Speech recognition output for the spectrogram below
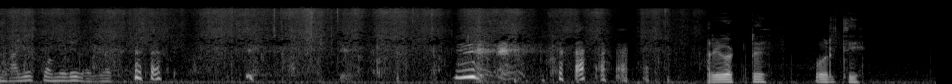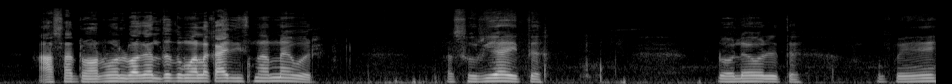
माझीच कॉमेडी झाली भारी वाटतंय वरती. असा नॉर्मल बघाल तर तुम्हाला काय दिसणार नाही वर. सूर्य आहे इथं. डोल्यावर इथं मी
